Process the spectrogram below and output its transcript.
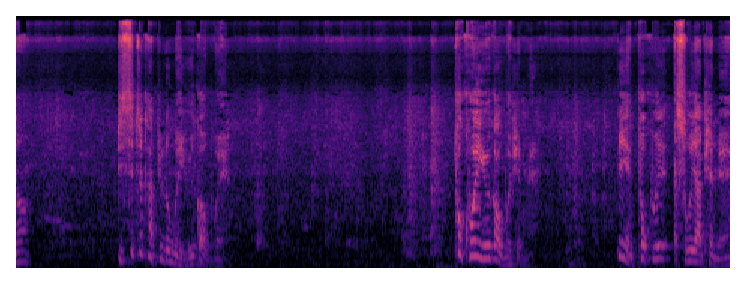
နော်ဒီစစ်တပ်ကပြုလုပ်မဲ့ရွေးကောက်ပွဲဖုတ်ခွေးရွေးကောက်ပွဲဖြစ်မယ်ပြီးရင်ဖုတ်ခွေးအစိုးရဖြစ်မယ်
